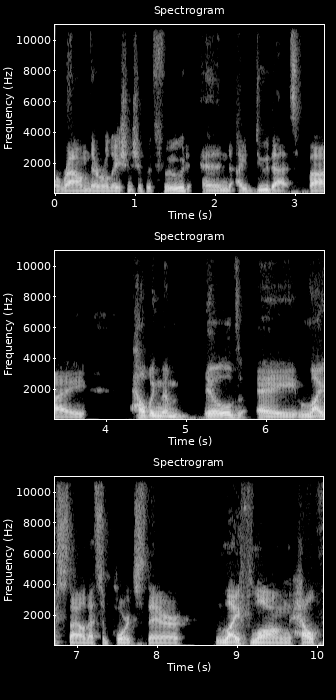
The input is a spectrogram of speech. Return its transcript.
around their relationship with food. And I do that by helping them build a lifestyle that supports their lifelong health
